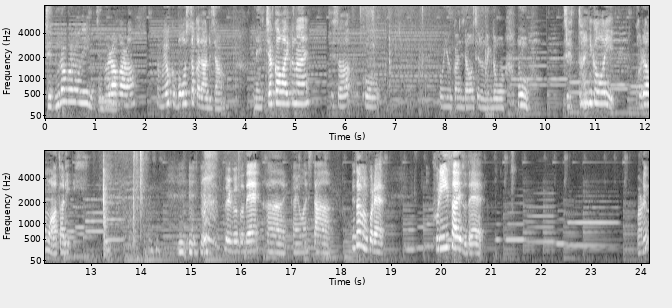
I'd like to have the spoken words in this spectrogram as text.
ゼブラ柄でいいのゼブラ柄？でもよく帽子とかであるじゃん。めっちゃ可愛くない？でさこうこういう感じで合わせるんだけどもう絶対に可愛い。これはもう当たりということで、はい、買いました。で、多分これ、フリーサイズで、あれ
